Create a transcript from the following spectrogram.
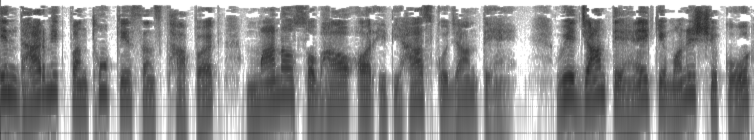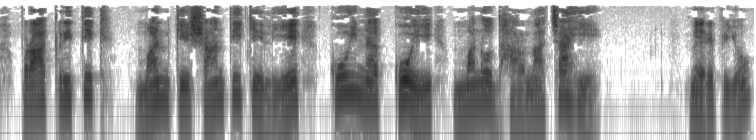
इन धार्मिक पंथों के संस्थापक मानव स्वभाव और इतिहास को जानते हैं। वे जानते हैं कि मनुष्य को प्राकृतिक मन की शांति के लिए कोई न कोई मनोधारणा चाहिए। मेरे प्रियो,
